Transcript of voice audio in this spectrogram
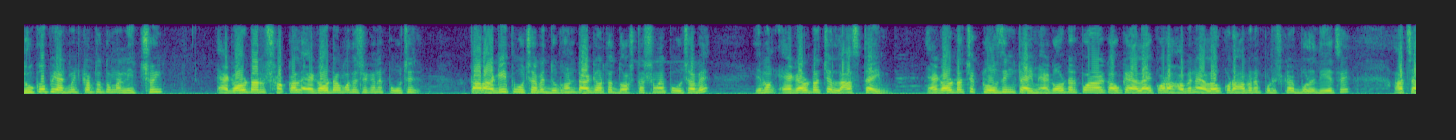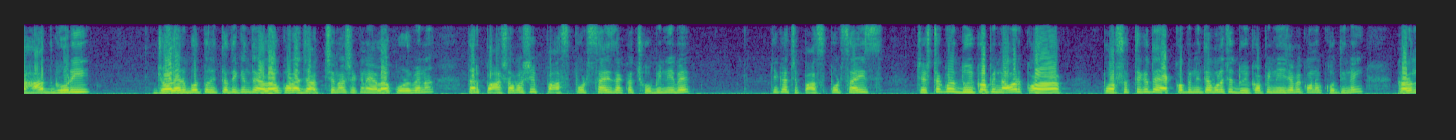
দু কপি অ্যাডমিট কার্ড তো তোমরা নিশ্চয়ই এগারোটার সকাল এগারোটার মধ্যে সেখানে পৌঁছে, তার আগেই পৌঁছাবে, দু ঘণ্টা আগে অর্থাৎ দশটার সময় পৌঁছাবে এবং এগারোটা হচ্ছে লাস্ট টাইম এগারোটা হচ্ছে ক্লোজিং টাইম এগারোটার পর আর কাউকে অ্যালাই করা হবে না অ্যালাউ করা হবে না, পরিষ্কার বলে দিয়েছে। আচ্ছা হাত ঘড়ি জলের বোতল ইত্যাদি কিন্তু অ্যালাউ করা যাচ্ছে না, সেখানে অ্যালাউ করবে না। তার পাশাপাশি পাসপোর্ট সাইজ একটা ছবি নেবে। ঠিক আছে? পাসপোর্ট সাইজ চেষ্টা করে দুই কপি নেওয়ার পর্ষদ থেকে তো এক কপি নিতে বলেছে, দুই কপি নিয়ে যাবে, কোনো ক্ষতি নেই। কারণ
